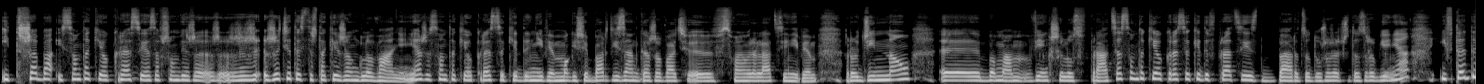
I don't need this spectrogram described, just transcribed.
I trzeba, i są takie okresy, ja zawsze mówię, że, że, że ży- życie to jest też takie żonglowanie, nie? że są takie okresy, kiedy, nie wiem, mogę się bardziej zaangażować e, w swoją relację, nie wiem, rodzinną, e, bo mam większy luz w pracy. Są takie okresy, kiedy w pracy jest bardzo dużo rzeczy do zrobienia i wtedy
